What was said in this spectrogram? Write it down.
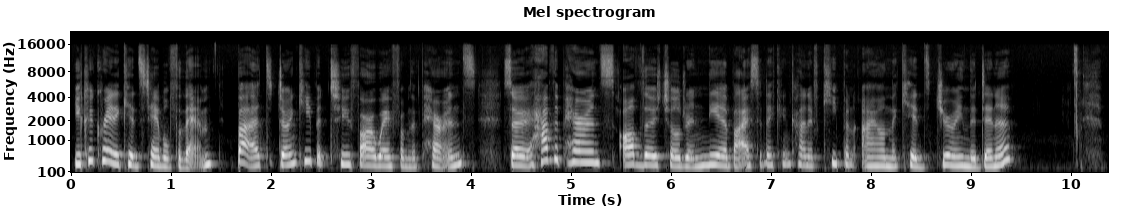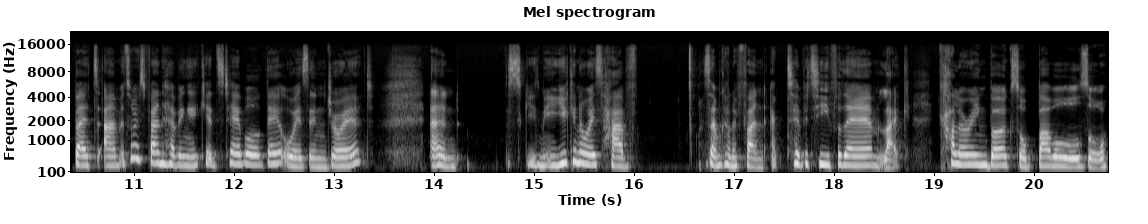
You could create a kids' table for them, but don't keep it too far away from the parents. So have the parents of those children nearby so they can kind of keep an eye on the kids during the dinner. But um, it's always fun having a kids' table, they always enjoy it. And excuse me, you can always have some kind of fun activity for them, like coloring books or bubbles or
